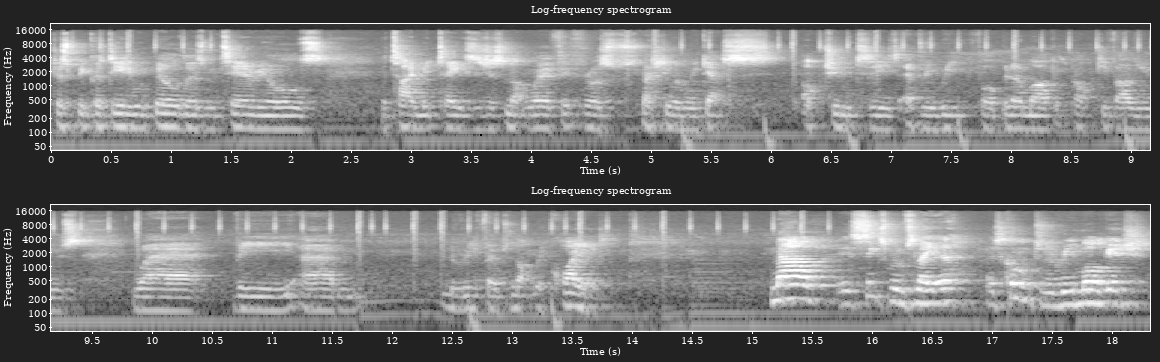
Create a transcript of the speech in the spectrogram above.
just because dealing with builders, materials, the time it takes is just not worth it for us, especially when we get opportunities every week for below market property values where the um, the refurb's not required. Now, it's six months later, it's come to the remortgage.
